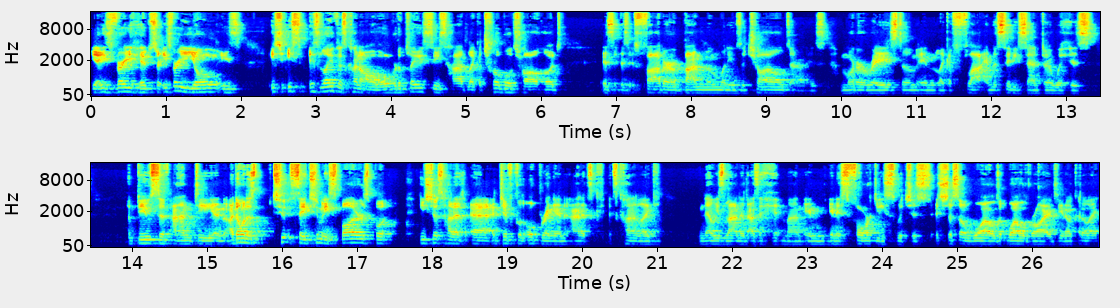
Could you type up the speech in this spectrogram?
yeah, he's very hipster. He's very young. He's, he's, he's his life is kind of all over the place. He's had like a troubled childhood. His, his, father abandoned him when he was a child, and his mother raised him in like a flat in the city center with his abusive auntie. And I don't want to say too many spoilers, but he's just had a, a difficult upbringing, and it's it's kind of like now he's landed as a hitman in in his forties, which is it's just a wild wild ride, you know, kind of like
